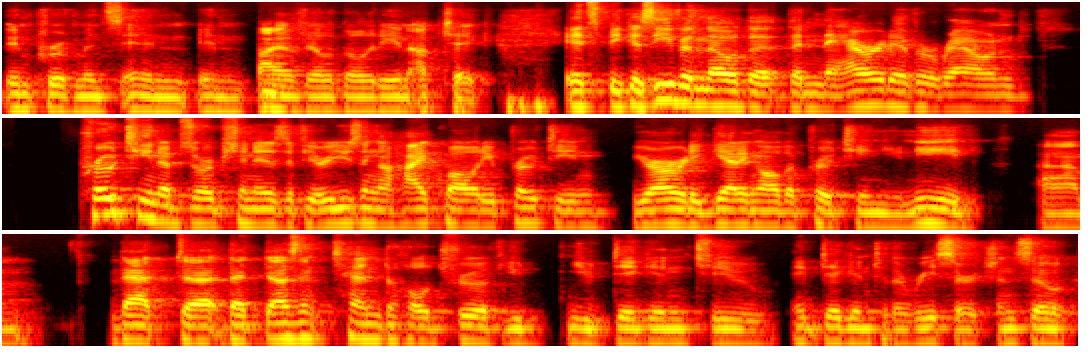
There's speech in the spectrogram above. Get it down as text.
improvements in, in hmm. bioavailability and uptake. It's because even though the, the narrative around protein absorption is if you're using a high quality protein, you're already getting all the protein you need. Um, that uh, that doesn't tend to hold true if you you dig into dig into the research and so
